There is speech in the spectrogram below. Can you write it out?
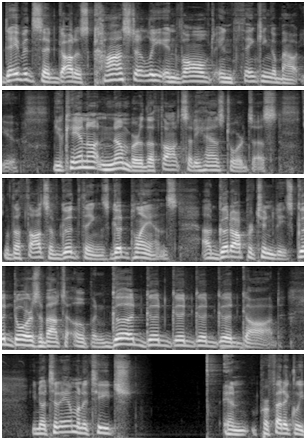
David said God is constantly involved in thinking about you. You cannot number the thoughts that He has towards us. The thoughts of good things, good plans, uh, good opportunities, good doors about to open. Good, good, good, good, good God. You know, today I'm going to teach and prophetically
